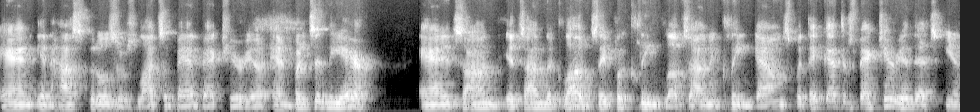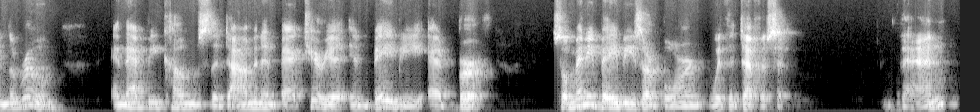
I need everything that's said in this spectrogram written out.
And in hospitals, there's lots of bad bacteria, and but it's in the air and it's on it's on the gloves. They put clean gloves on and clean gowns, but they've got this bacteria that's in the room, and that becomes the dominant bacteria in baby at birth. So many babies are born with a deficit. Then,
